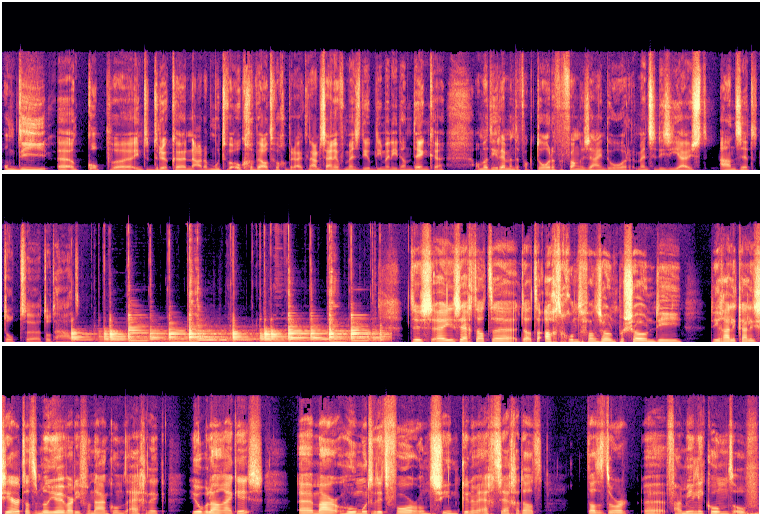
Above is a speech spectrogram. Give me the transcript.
Om die een kop in te drukken. Nou, daar moeten we ook geweld voor gebruiken. Nou, er zijn heel veel mensen die op die manier dan denken. Omdat die remmende factoren vervangen zijn door mensen die ze juist aanzetten tot, tot haat. Dus je zegt dat, dat de achtergrond van zo'n persoon die, die radicaliseert, dat het milieu waar die vandaan komt eigenlijk heel belangrijk is. Maar hoe moeten we dit voor ons zien? Kunnen we echt zeggen dat, dat het door familie komt? Of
